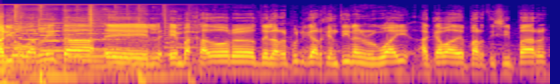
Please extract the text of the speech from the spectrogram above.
Mario Barleta, el embajador de la República Argentina en Uruguay, acaba de participar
